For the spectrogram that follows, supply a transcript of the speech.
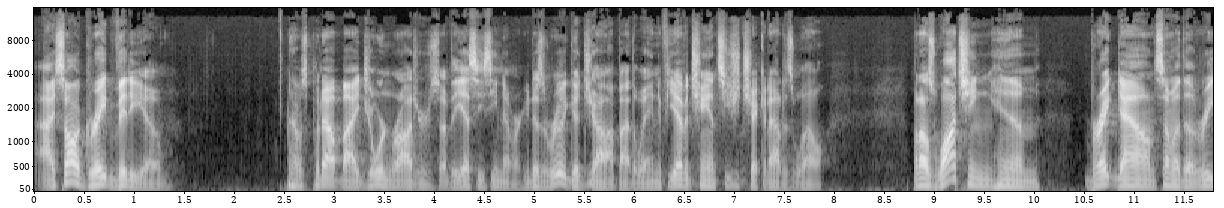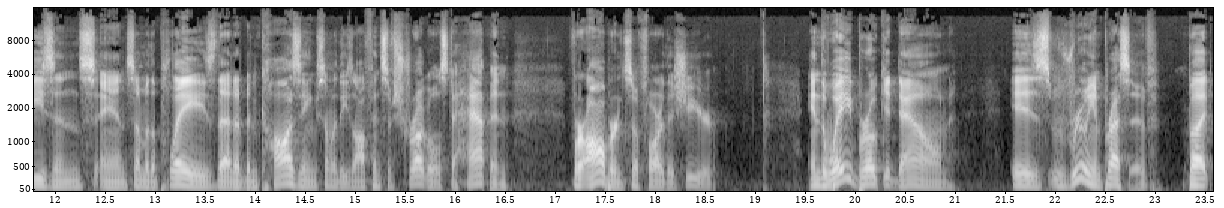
I saw a great video that was put out by Jordan Rogers of the SEC Network. He does a really good job, by the way. And if you have a chance, you should check it out as well. But I was watching him break down some of the reasons and some of the plays that have been causing some of these offensive struggles to happen for Auburn so far this year. And the way he broke it down is really impressive, but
